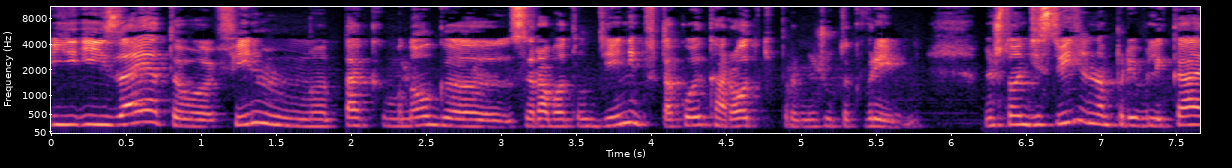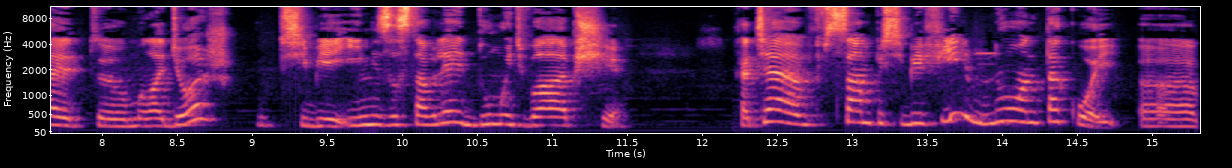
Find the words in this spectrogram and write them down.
и, из-за этого фильм так много заработал денег в такой короткий промежуток времени. Потому что он действительно привлекает э, молодежь к себе и не заставляет думать вообще. Хотя сам по себе фильм, ну, он такой, э,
